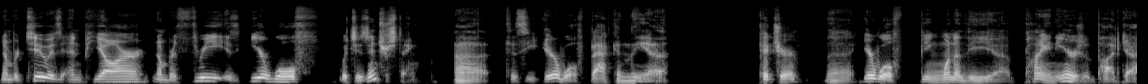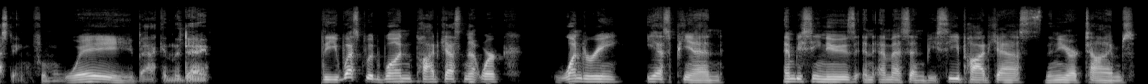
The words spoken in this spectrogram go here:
Number two is NPR. Number three is Earwolf, which is interesting uh, to see Earwolf back in the uh, picture. Uh, Earwolf being one of the uh, pioneers of podcasting from way back in the day. The Westwood One Podcast Network, Wondery, ESPN, NBC News and MSNBC podcasts, the New York Times,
